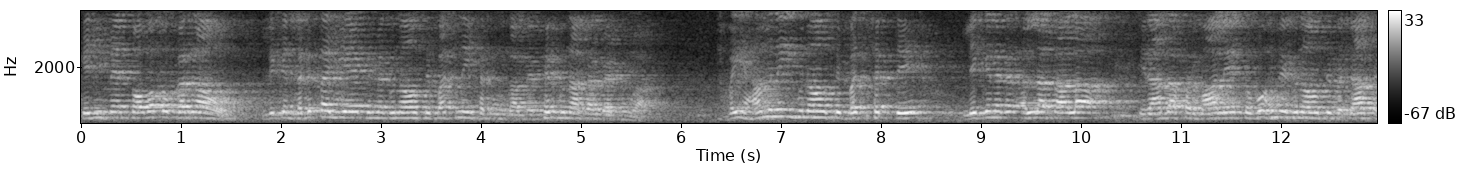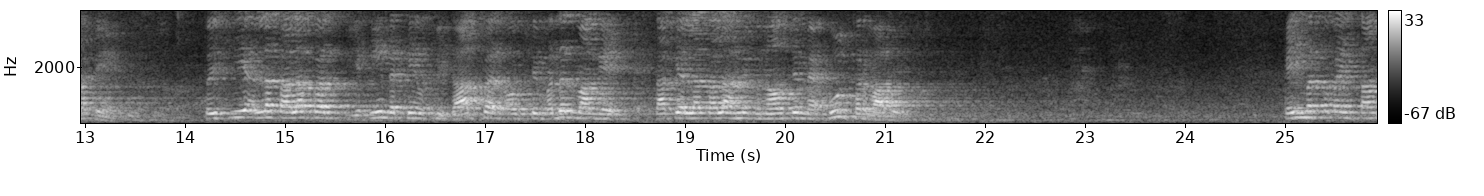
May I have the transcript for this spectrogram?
کہ جی میں توبہ تو کر رہا ہوں، لیکن لگتا یہ ہے کہ میں گناہوں سے بچ نہیں سکوں گا، میں پھر گناہ کر بیٹھوں گا۔ بھائی ہم نہیں گناہوں سے بچ سکتے، لیکن اگر اللہ تعالیٰ ارادہ فرما لے تو وہ ہمیں گناہوں سے بچا سکتے ہیں۔ تو اس لیے اللہ تعالیٰ پر یقین رکھیں، اس کی ذات پر اور اس سے مدد مانگیں تاکہ اللہ تعالیٰ ہمیں گناہوں سے محفوظ فرما دے۔ کئی مرتبہ انسان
